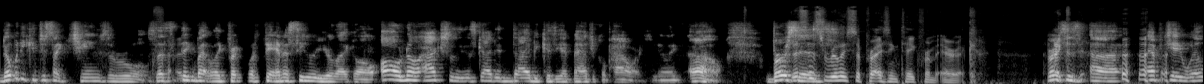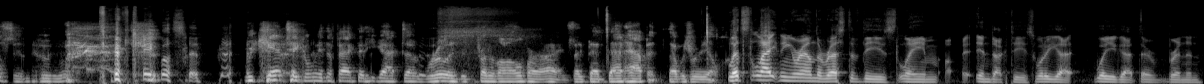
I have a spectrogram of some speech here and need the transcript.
nobody can just like change the rules. That's the thing about like for, with fantasy where you're like, oh, oh no, actually this guy didn't die because he had magical powers. And you're like, oh, versus This is really surprising take from Eric. versus uh, F.J. Wilson, who Wilson. we can't take away the fact that he got uh, ruined in front of all of our eyes. Like that, that happened. That was real. Let's lightning around the rest of these lame inductees. What do you got? What do you got there, Brendan?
